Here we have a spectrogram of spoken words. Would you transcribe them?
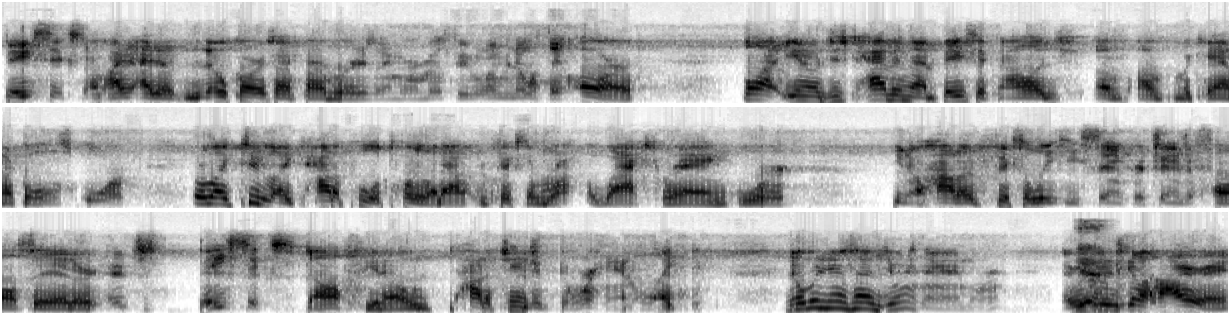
basic stuff. I, I don't, know cars have carburetors anymore. Most people don't even know what they are. But, you know, just having that basic knowledge of, of mechanicals or, or like too, like how to pull a toilet out and fix a, a wax ring or, you know, how to fix a leaky sink or change a faucet or, or just basic stuff, you know, how to change a door handle. Like nobody knows how to do anything anymore. Everybody's yeah. gonna hire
